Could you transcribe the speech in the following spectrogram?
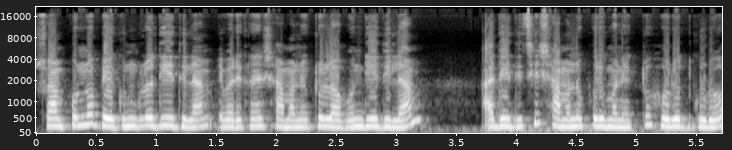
সম্পূর্ণ বেগুনগুলো দিয়ে দিলাম। এবার এখানে সামান্য একটু লবণ দিয়ে দিলাম। আর দিয়ে দিচ্ছি সামান্য পরিমাণে একটু হলুদ গুঁড়ো।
